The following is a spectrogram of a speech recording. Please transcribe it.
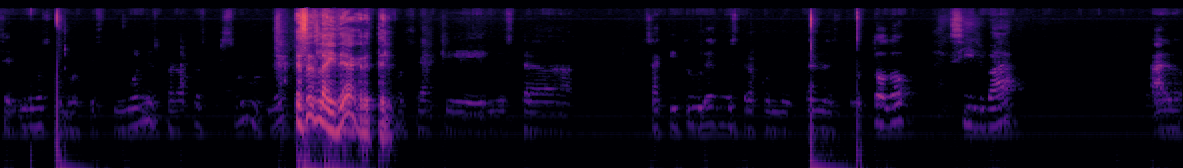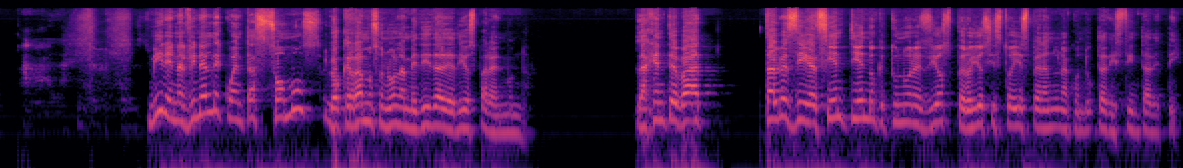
servimos como testimonios para otras personas. Esa es la idea, Gretel. O sea, que nuestras actitudes, nuestra conducta, nuestro todo sirva a, la gente. Miren, al final de cuentas, somos, lo querramos o no, la medida de Dios para el mundo. La gente va Tal vez diga, sí entiendo que tú no eres Dios, pero yo sí estoy esperando una conducta distinta de ti.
